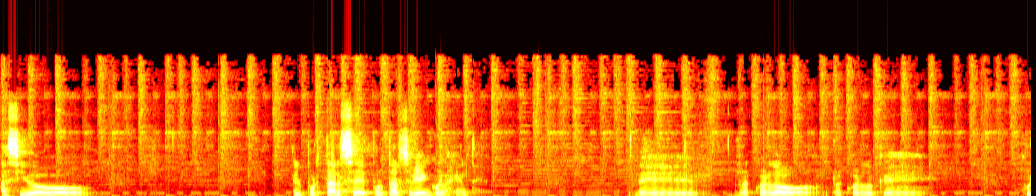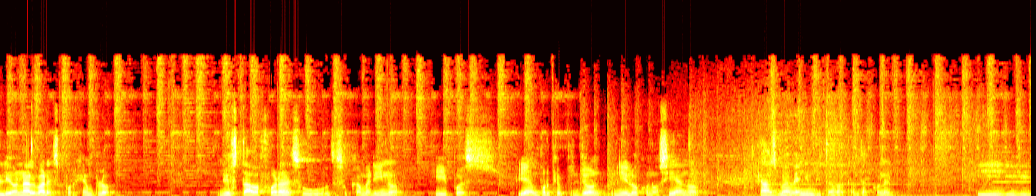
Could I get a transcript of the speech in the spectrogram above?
ha sido el portarse, portarse bien con la gente. Eh, recuerdo, recuerdo que Julián Álvarez, por ejemplo, yo estaba fuera de su, camerino y pues bien, porque pues, yo ni lo conocía, ¿no? Cada me habían invitado a cantar con él. Y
